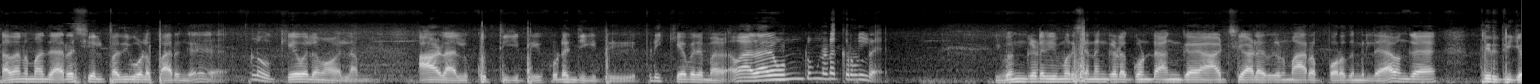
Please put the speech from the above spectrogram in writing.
சாதாரணமாக இந்த அரசியல் பதிவுகளை பாருங்கள் அவ்வளோ கேவலமாக எல்லாம் ஆளால் குத்திக்கிட்டு குடைஞ்சிக்கிட்டு இப்படி கேவலமாக அதால் ஒன்றும் நடக்கிறதில்ல இவங்களோட விமர்சனங்களை கொண்டு அங்கே ஆட்சியாளர்கள் மாற போகிறதும் இல்லை. அவங்க திருத்திக்க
